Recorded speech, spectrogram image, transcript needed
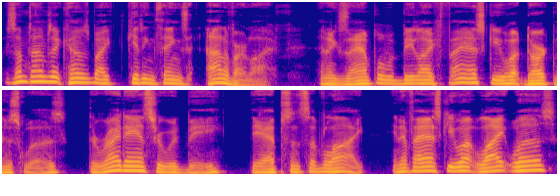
but sometimes it comes by getting things out of our life. An example would be like if I ask you what darkness was, the right answer would be the absence of light. And if I ask you what light was,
